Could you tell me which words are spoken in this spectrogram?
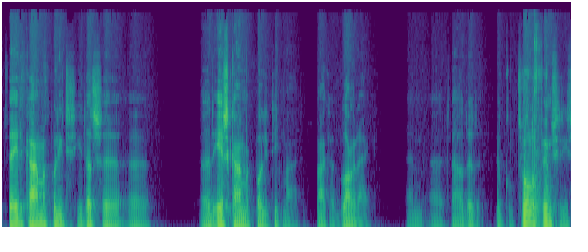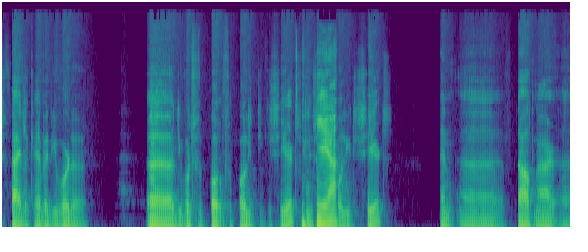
Tweede Kamer politici... dat ze de Eerste Kamer politiek maken. Ze maken het belangrijk. En, terwijl de, de controlefuncties die ze feitelijk hebben... die worden, eh, die wordt verpo verpolitikiseerd. Ja. En eh, vertaald naar eh,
